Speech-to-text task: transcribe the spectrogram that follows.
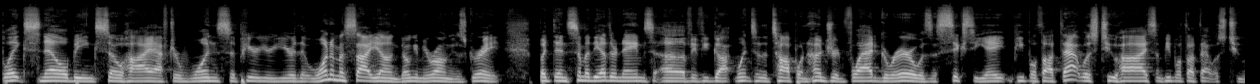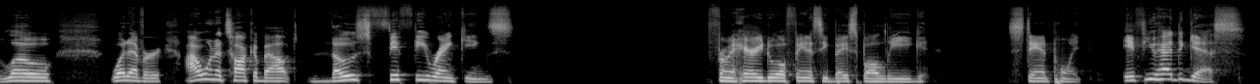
Blake Snell being so high after one superior year that won him a Cy Young. Don't get me wrong, it was great. But then some of the other names of if you got went to the top 100, Vlad Guerrero was a 68. People thought that was too high. Some people thought that was too low. Whatever. I want to talk about those 50 rankings from a Harry Doyle Fantasy Baseball League standpoint. If you had to guess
